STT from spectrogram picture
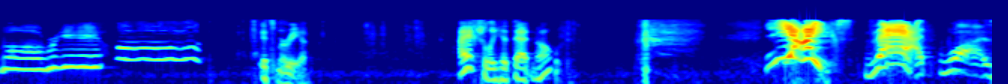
Maria. It's Maria. I actually hit that note. Yikes! That was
